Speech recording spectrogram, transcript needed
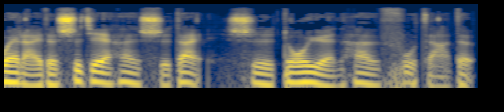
未来的世界和时代是多元和复杂的。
